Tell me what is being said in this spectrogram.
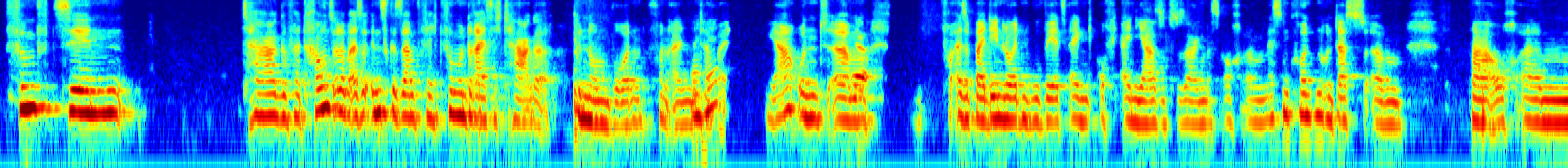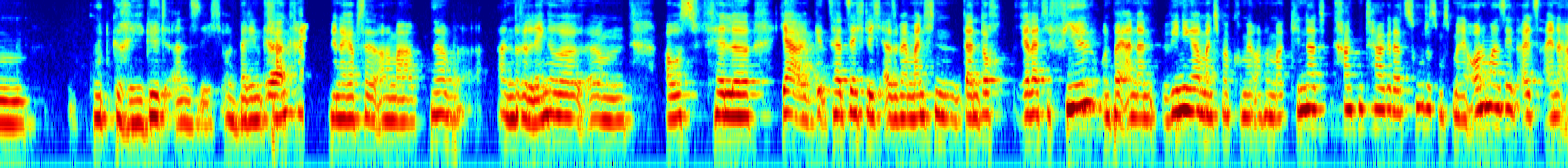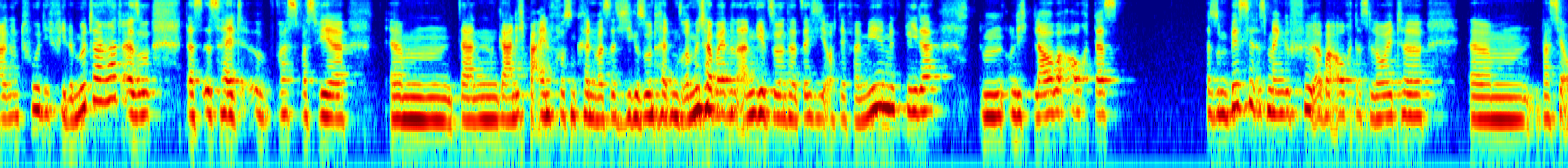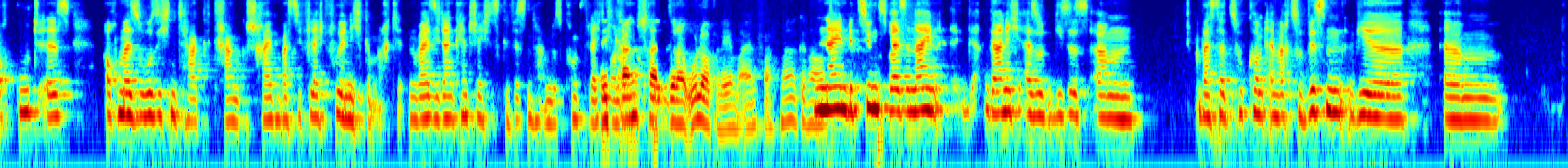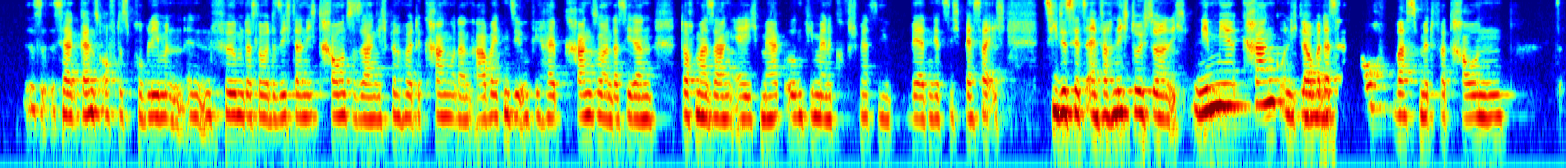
15 Tage Vertrauensurlaub, also insgesamt vielleicht 35 Tage genommen worden von allen mhm. Mitarbeitern. Ja, und ähm, ja. Also bei den Leuten, wo wir jetzt eigentlich auf ein Jahr sozusagen das auch ähm, messen konnten und das ähm, war auch ähm, gut geregelt an sich. Und bei den Krankheiten, ja. da gab es ja auch nochmal ne, andere längere ähm, Ausfälle. Ja, tatsächlich, also bei manchen dann doch relativ viel und bei anderen weniger. Manchmal kommen ja auch nochmal Kinderkrankentage dazu. Das muss man ja auch nochmal sehen, als eine Agentur, die viele Mütter hat. Also das ist halt äh, was, was wir ähm, dann gar nicht beeinflussen können, was die Gesundheit unserer Mitarbeiter angeht, sondern tatsächlich auch der Familienmitglieder. Ähm, und ich glaube auch, dass also ein bisschen ist mein Gefühl, aber auch, dass Leute, ähm, was ja auch gut ist, auch mal so sich einen Tag krank schreiben, was sie vielleicht früher nicht gemacht hätten, weil sie dann kein schlechtes Gewissen haben. Das kommt vielleicht nicht krank schreiben, sondern Urlaub nehmen einfach, ne? Genau. Nein, beziehungsweise nein, gar nicht. Also dieses, ähm, was dazu kommt, einfach zu wissen, wir ähm, es ist ja ganz oft das Problem in, in, Firmen, dass Leute sich da nicht trauen zu sagen, ich bin heute krank und dann arbeiten sie irgendwie halb krank, sondern dass sie dann doch mal sagen, ey, ich merke irgendwie, meine Kopfschmerzen die werden jetzt nicht besser, ich ziehe das jetzt einfach nicht durch, sondern ich nehme mir krank und ich glaube, mhm. das hat auch was mit Vertrauen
